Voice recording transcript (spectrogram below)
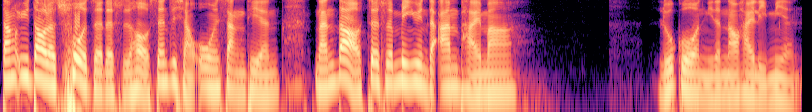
当遇到了挫折的时候，甚至想问问上天：难道这是命运的安排吗？如果你的脑海里面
